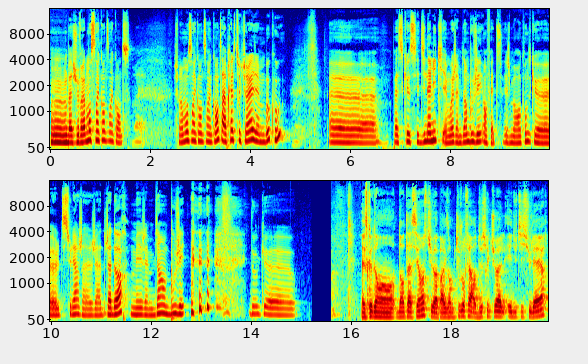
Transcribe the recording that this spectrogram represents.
Hum, bah, Je suis vraiment 50-50. Je suis vraiment 50-50. Après, le structurel, j'aime beaucoup. parce que c'est dynamique et moi j'aime bien bouger en fait. Et je me rends compte que le tissulaire j'adore, mais j'aime bien bouger. Donc est-ce que dans, dans, ta séance, tu vas par exemple toujours faire du structurel et du tissulaire?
